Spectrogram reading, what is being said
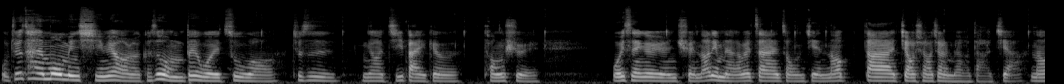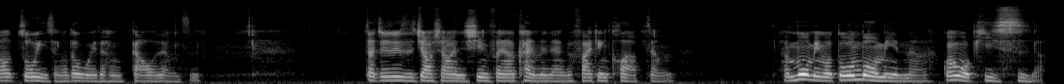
我觉得太莫名其妙了。可是我们被围住哦，就是你看几百个同学围成一个圆圈，然后你们两个被站在中间，然后大家叫嚣叫你们两个打架，然后桌椅整个都围得很高这样子，大家就一直叫嚣，很兴奋要看你们两个 fighting club 这样，很莫名，我多莫名呐，关我屁事啊！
